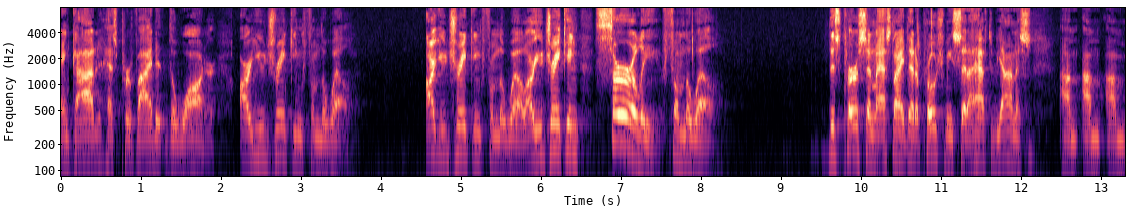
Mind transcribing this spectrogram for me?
and God has provided the water. Are you drinking from the well? Are you drinking from the well? Are you drinking thoroughly from the well? This person last night that approached me said, I have to be honest, I'm, I'm, I'm,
